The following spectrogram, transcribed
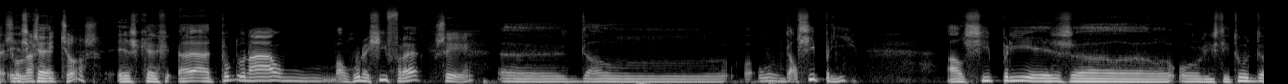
uh, són les que, pitjors. És que eh, et puc donar un, alguna xifra sí. eh, del, un, del CIPRI. El CIPRI és eh, l'Institut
